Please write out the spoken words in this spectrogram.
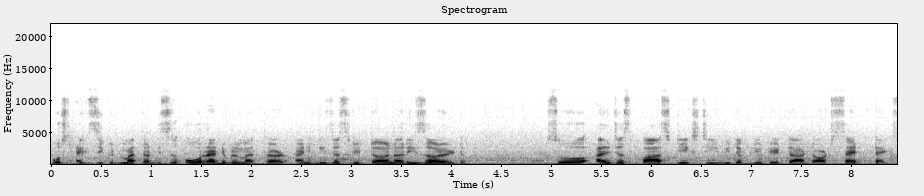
post execute method this is overridable method and he just return a result. So I'll just pass txt vw data dot set text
